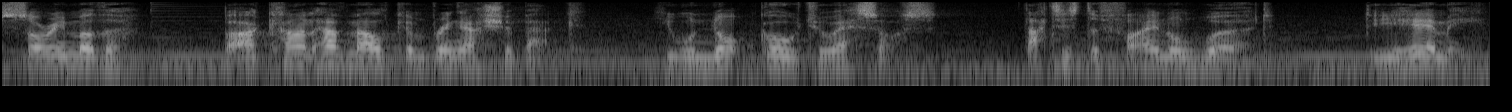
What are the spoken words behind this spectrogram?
I'm sorry, Mother, but I can't have Malcolm bring Asher back. He will not go to Essos. That is the final word. Do you hear me?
